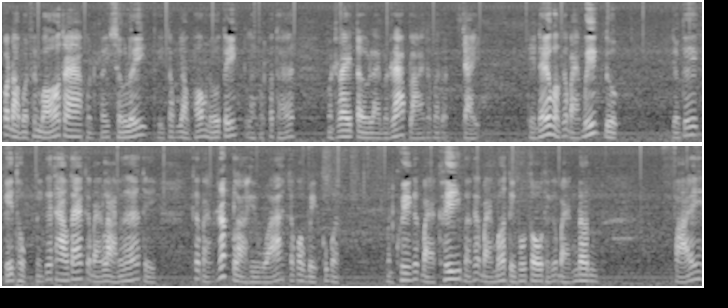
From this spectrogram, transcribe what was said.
bắt đầu mình phải mở ra mình phải xử lý thì trong vòng khoảng nửa tiếng là mình có thể mình ray từ lại mình ráp lại rồi mình chạy. Thì nếu mà các bạn biết được những cái kỹ thuật những cái thao tác các bạn làm như thế thì các bạn rất là hiệu quả trong công việc của mình. Mình khuyên các bạn khi mà các bạn mở tiệm photo thì các bạn nên phải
